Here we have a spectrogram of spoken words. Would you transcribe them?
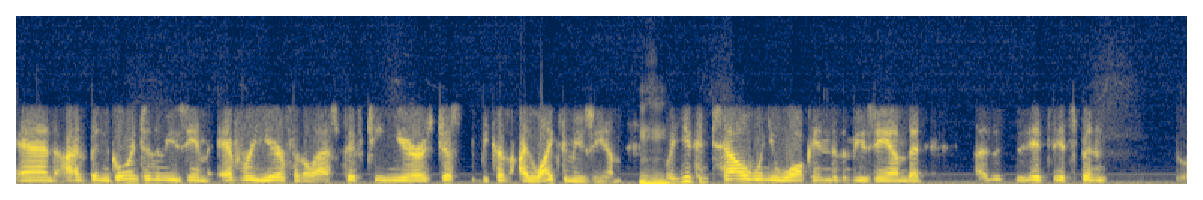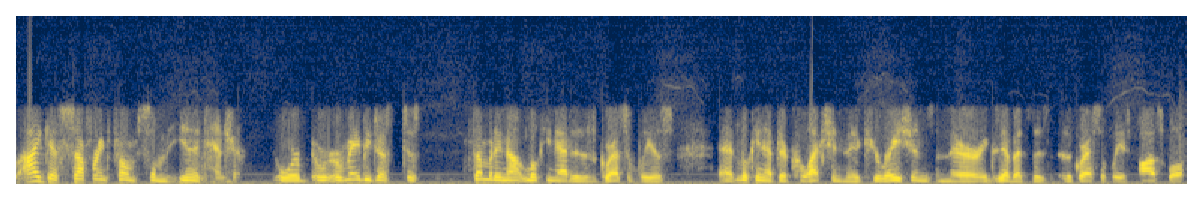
And I've been going to the museum every year for the last 15 years just because I like the museum. Mm-hmm. But you can tell when you walk into the museum that uh, it, it's been, I guess, suffering from some inattention, or, or or maybe just just somebody not looking at it as aggressively as at looking at their collection, their curations, and their exhibits as aggressively as possible.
